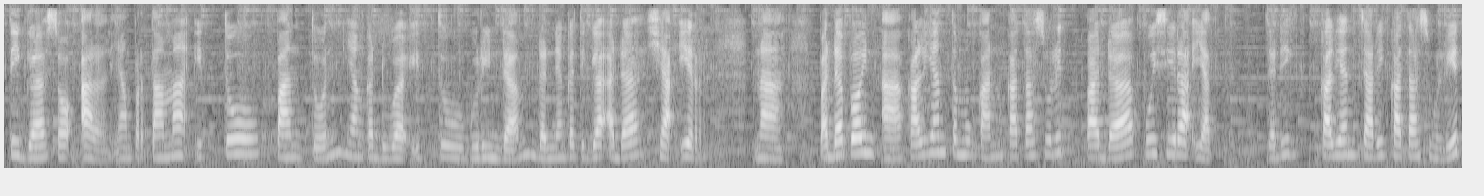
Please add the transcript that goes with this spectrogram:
tiga soal. Yang pertama itu pantun, yang kedua itu gurindam, dan yang ketiga ada syair. Nah, pada poin A, kalian temukan kata sulit pada puisi rakyat. Jadi, kalian cari kata sulit,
